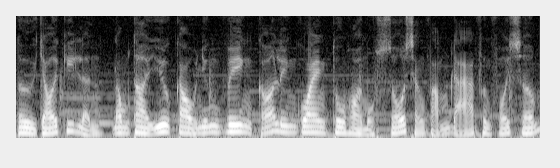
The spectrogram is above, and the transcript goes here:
từ chối ký lệnh, đồng thời yêu cầu nhân viên có liên quan thu hồi một số sản phẩm đã phân phối sớm.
